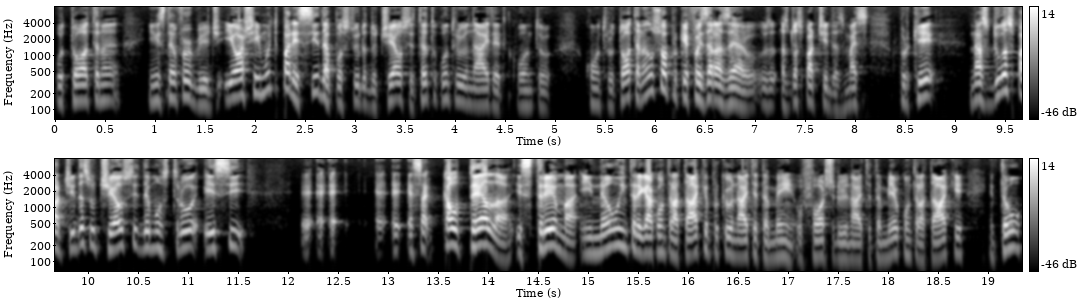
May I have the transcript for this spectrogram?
o Tottenham em Stamford Bridge. E eu achei muito parecida a postura do Chelsea, tanto contra o United quanto contra o Tottenham, não só porque foi 0 a 0 as duas partidas, mas porque nas duas partidas o Chelsea demonstrou esse. É, é, é, é, essa cautela extrema em não entregar contra-ataque, porque o United também, o forte do United também é o contra-ataque. Então,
